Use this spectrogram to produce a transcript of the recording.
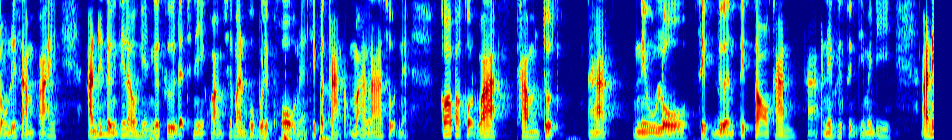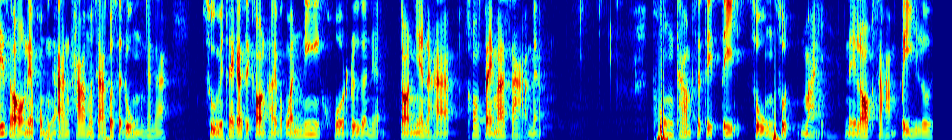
ลงด้วยซ้ำไป อันที่หนึ่งที่เราเห็นก็คือดัชนีความเชื่อมั่นผู้บริโภคเนี่ยที่ประกาศออกมาล่าสุดเนี่ย ก็ปรากฏว่าทำจุดนะฮะนิวโล10 เดือนติดต่อกัน อ่าอันนี้คือสิ่งที่ไม่ดี อันที่2เนี่ยผมเพิ่งอ่านข่าวเมื่อเช้าก็สะดุ้งเหมือนกันนะ ศูนย์วิจัยเกษตรกรไทยบอกว่านี่ครัวเรือนเนี่ยตอนนี้นะฮะของไตรมาสสามเนี่ยพุ่งทำสถิติสูงสุดใหม่ในรอบ 3 ปีเลย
